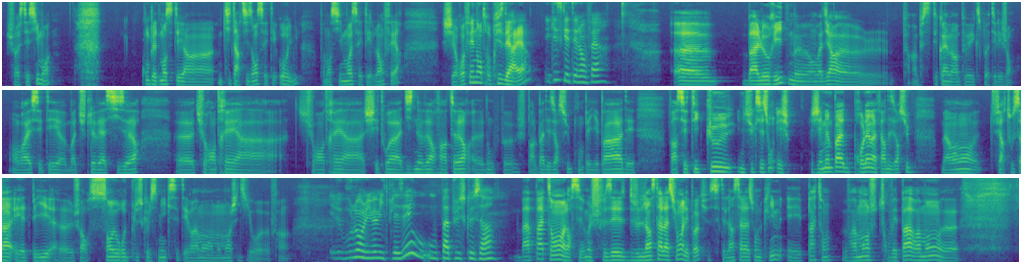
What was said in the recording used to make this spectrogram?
Je suis resté 6 mois. Complètement, c'était un, un petit artisan, ça a été horrible. Pendant 6 mois, ça a été l'enfer. J'ai refait une entreprise derrière. Et qu'est-ce qui était l'enfer? Euh, bah, le rythme, on va dire, euh, c'était quand même un peu exploiter les gens. En vrai, c'était, euh, bah, tu te levais à 6 heures, tu rentrais à, tu rentrais à, chez toi à 19h, 20h, euh, donc euh, je parle pas des heures sup qu'on payait pas, des, enfin, c'était que une succession. Et je- j'ai même pas de problème à faire des heures sup, mais à un moment, euh, faire tout ça et être payé euh, genre 100 euros de plus que le SMIC, c'était vraiment un moment, j'ai dit, ouais, enfin. Et le boulot en lui-même, il te plaisait ou, ou pas plus que ça? Bah pas tant. Alors moi je faisais de l'installation à l'époque, c'était l'installation de clim et pas tant. Vraiment, je trouvais pas vraiment euh,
